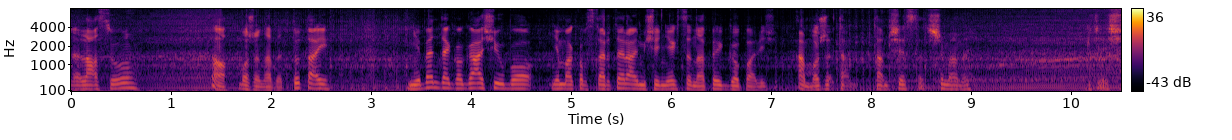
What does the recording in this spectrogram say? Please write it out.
lasu. O może nawet tutaj. Nie będę go gasił bo nie ma startera i mi się nie chce na pyk go palić. A może tam, tam się zatrzymamy. Gdzieś.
